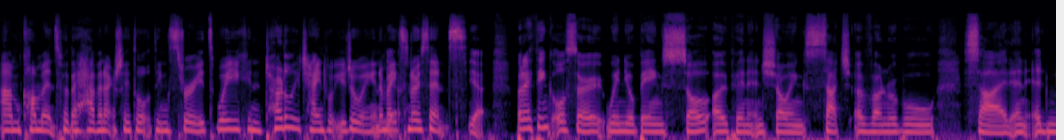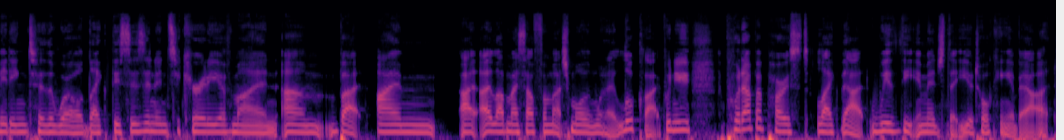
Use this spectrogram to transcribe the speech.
um, comments where they haven't actually thought things through, it's where you can totally change what you're doing, and it makes no sense. Yeah. But I think also when you're being so open and showing such a vulnerable side and admitting to the world, like, this is an insecurity of mine, um, but I'm. I, I love myself for much more than what I look like. When you put up a post like that with the image that you're talking about,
